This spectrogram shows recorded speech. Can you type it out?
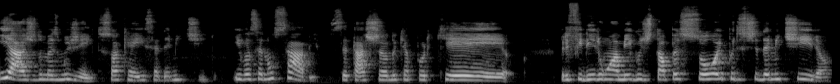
e age do mesmo jeito, só que aí você é demitido. E você não sabe, você tá achando que é porque preferiram um amigo de tal pessoa e por isso te demitiram.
